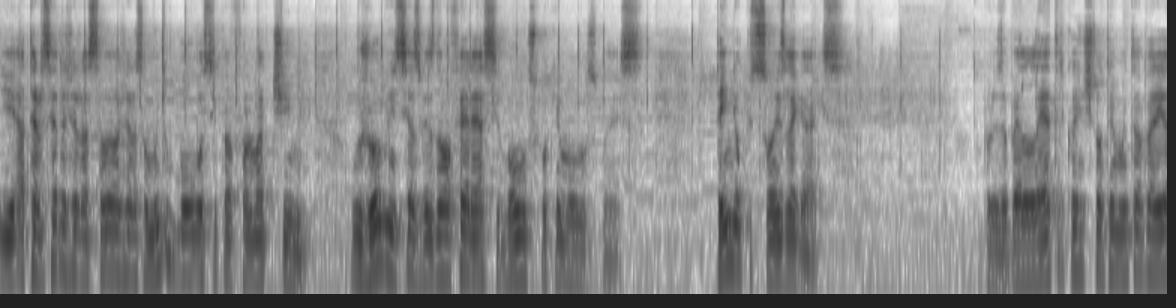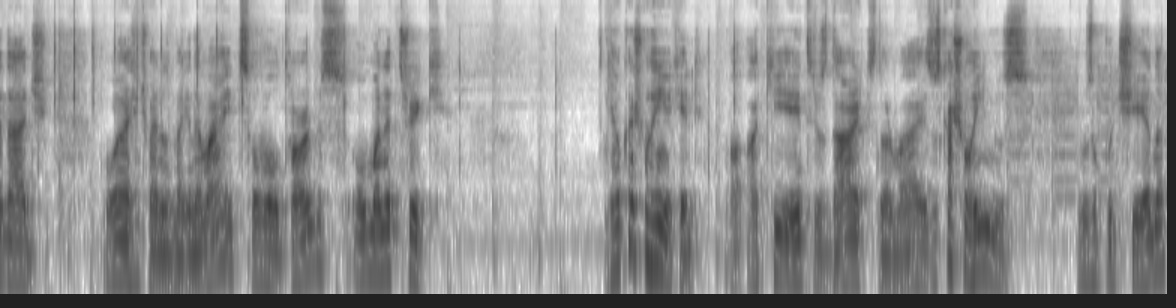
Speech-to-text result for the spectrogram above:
E a terceira geração é uma geração muito boa assim, para formar time. O jogo em si às vezes não oferece bons pokémons, mas tem opções legais. Por exemplo, elétrico a gente não tem muita variedade. Ou a gente vai nos Magnamites, ou Voltorbs, ou Manetrick. É o cachorrinho aquele. Ó, aqui entre os Darks normais, os cachorrinhos, temos o Putiena.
